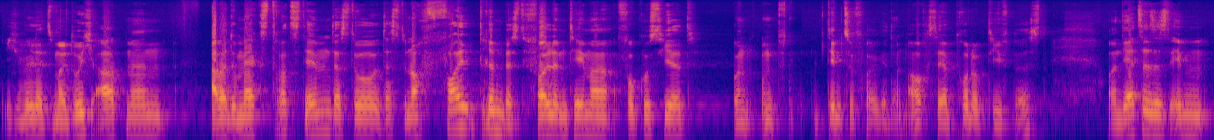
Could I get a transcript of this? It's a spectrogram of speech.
ich will jetzt mal durchatmen. Aber du merkst trotzdem, dass du, dass du noch voll drin bist, voll im Thema fokussiert und, und demzufolge dann auch sehr produktiv bist. Und jetzt ist es eben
